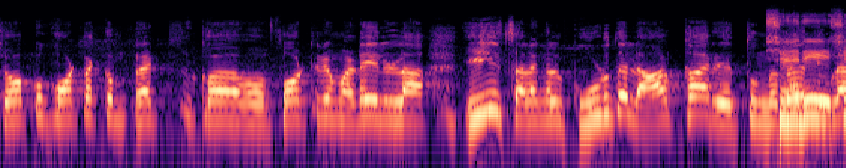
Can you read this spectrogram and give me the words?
ചുവപ്പ് കോട്ടക്കും റെഡ് ഫോർട്ടിനും ഇടയിലുള്ള ഈ സ്ഥലങ്ങൾ കൂടുതൽ ആൾക്കാർ എത്തുന്നത് തിങ്കളാഴ്ച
